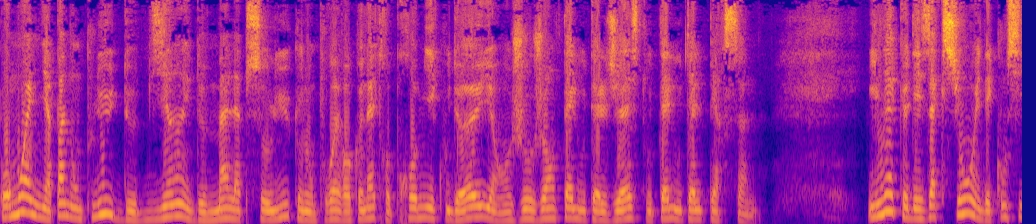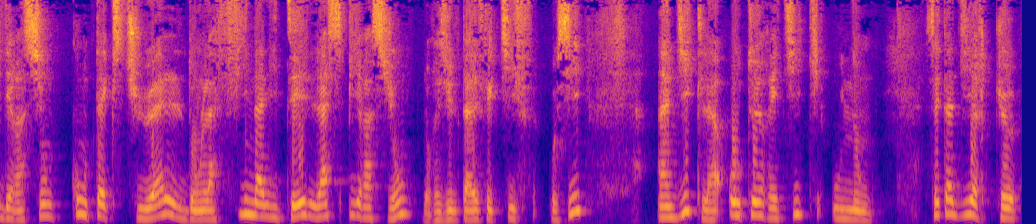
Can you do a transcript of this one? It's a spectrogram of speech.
Pour moi, il n'y a pas non plus de bien et de mal absolu que l'on pourrait reconnaître au premier coup d'œil en jaugeant tel ou tel geste ou telle ou telle personne. Il n'y a que des actions et des considérations contextuelles dont la finalité, l'aspiration, le résultat effectif aussi, indique la hauteur éthique ou non. C'est-à-dire que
